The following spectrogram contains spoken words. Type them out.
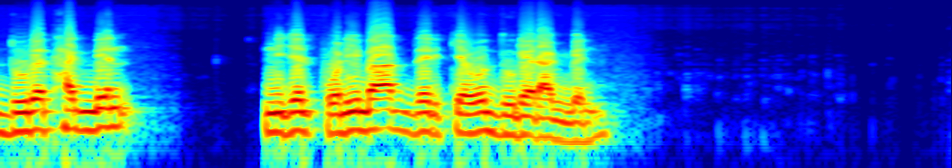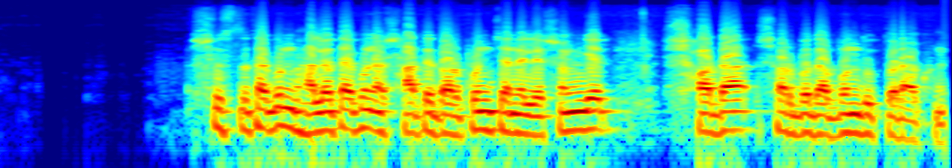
দূরে থাকবেন, নিজের পরিবারদেরকেও দূরে রাখবেন। সুস্থ থাকুন ভালো থাকুন আর সাথে দর্পণ চ্যানেলের সঙ্গে সদা সর্বদা বন্ধুত্ব রাখুন।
